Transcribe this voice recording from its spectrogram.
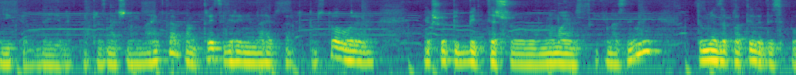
їх даємо, як призначено на гектар, там 30 гривень на гектар, потім 100 говорили. Якщо підбити те, що ми маємо скільки на землі, то ми заплатили десь по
